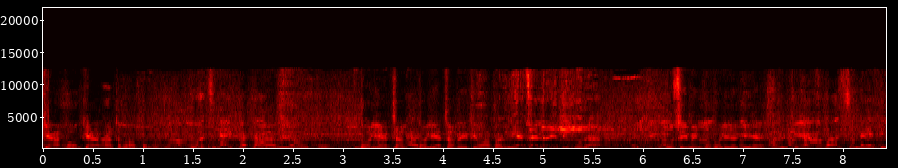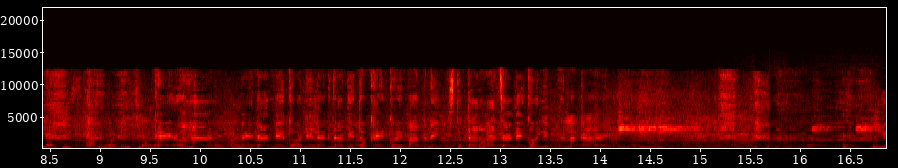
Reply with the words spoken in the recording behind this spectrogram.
क्या हो क्या रहा था वहाँ पर? कुछ नहीं पता हम लोगों को। गोलियाँ चल गोलियाँ चल रही थी वहाँ पर? गोलियाँ चल रही थी पूरा। उसी में इनको गोली लगी है। हम लोग आवाज़ सुनाई दिया किसका गोली चला? खैर वहाँ मैदान में गोली लग जाती तो खैर कोई बात नहीं। उसको दरवाज़ा में गोली लगा है। ये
